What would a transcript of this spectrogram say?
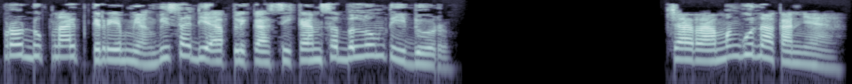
produk night cream yang bisa diaplikasikan sebelum tidur. Cara menggunakannya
